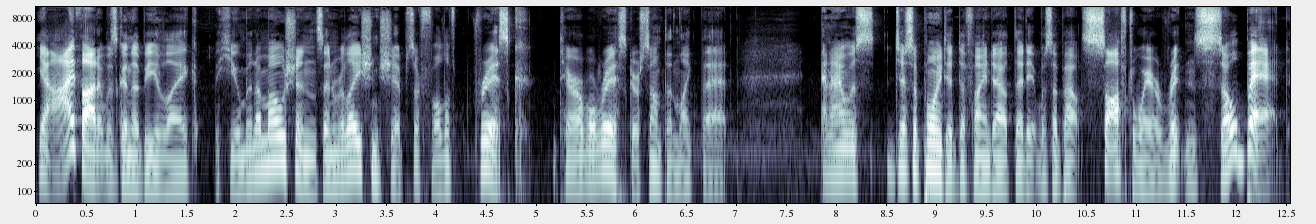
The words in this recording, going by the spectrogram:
yeah, I thought it was gonna be like human emotions and relationships are full of risk, terrible risk, or something like that. And I was disappointed to find out that it was about software written so bad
